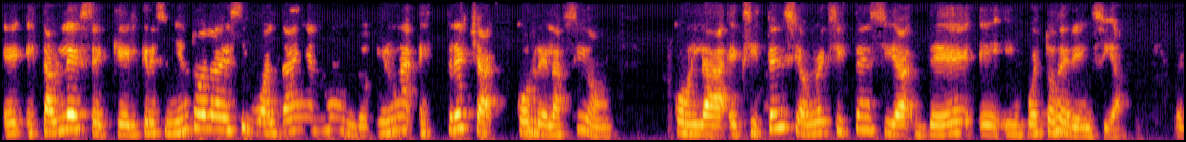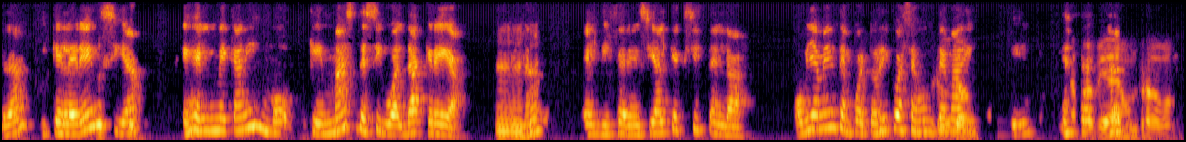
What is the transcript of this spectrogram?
eh, establece que el crecimiento de la desigualdad en el mundo tiene una estrecha correlación con la existencia o no existencia de eh, impuestos de herencia, ¿verdad? Y que la herencia es el mecanismo que más desigualdad crea, ¿verdad? El diferencial que existe en la... Obviamente en Puerto Rico ese es un tema difícil. La propiedad es un robo.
